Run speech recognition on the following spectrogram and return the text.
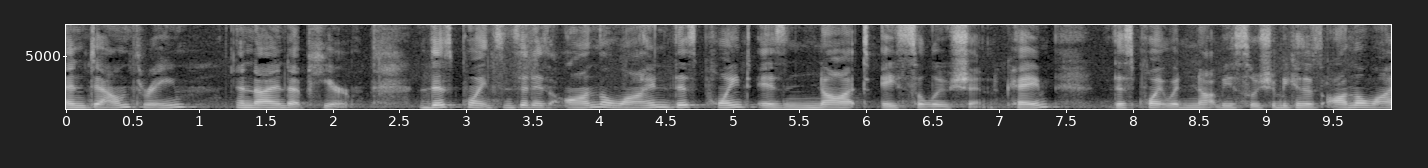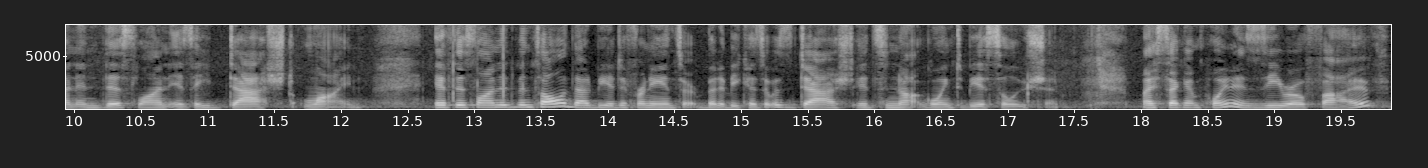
and down 3, and I end up here. This point, since it is on the line, this point is not a solution, okay? This point would not be a solution because it's on the line and this line is a dashed line. If this line had been solid, that'd be a different answer, but because it was dashed, it's not going to be a solution. My second point is 0, 5.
